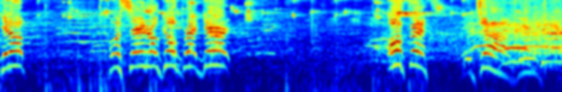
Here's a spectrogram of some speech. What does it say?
Get up. Come on, Sandro. Go, Brett Garrett. Offense. Good job, Garrett.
